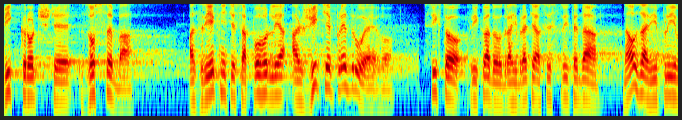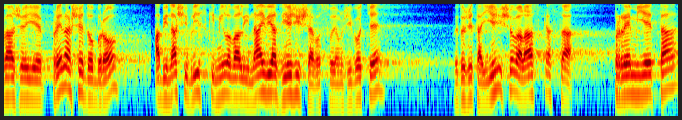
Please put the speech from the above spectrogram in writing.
vykročte zo seba a zrieknite sa pohodlia a žite pre druhého. Z týchto príkladov, drahí bratia a sestry, teda naozaj vyplýva, že je pre naše dobro, aby naši blízky milovali najviac Ježiša vo svojom živote, pretože tá Ježišova láska sa premieta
